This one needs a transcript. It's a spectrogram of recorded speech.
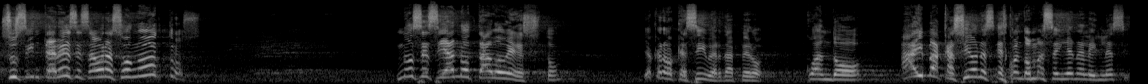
Sus intereses ahora son otros. No sé si ha notado esto. Yo creo que sí, ¿verdad? Pero cuando hay vacaciones es cuando más se llena la iglesia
